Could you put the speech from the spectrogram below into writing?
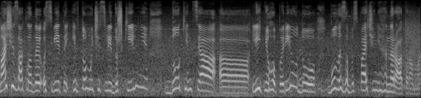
наші заклади освіти, і в тому числі дошкільні, до кінця е, літнього періоду були забезпечені генераторами.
